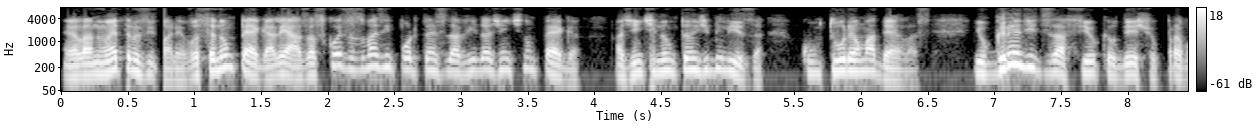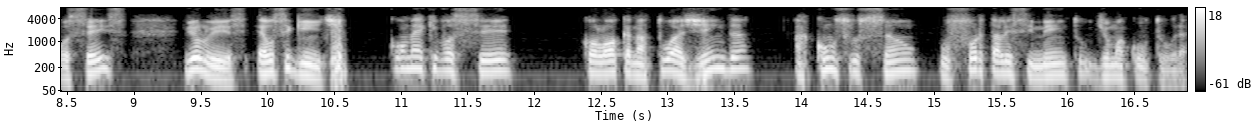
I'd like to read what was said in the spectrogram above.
Ela não é transitória. Você não pega. Aliás, as coisas mais importantes da vida a gente não pega. A gente não tangibiliza. Cultura é uma delas. E o grande desafio que eu deixo para vocês, viu, Luiz, é o seguinte: como é que você coloca na tua agenda a construção, o fortalecimento de uma cultura?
